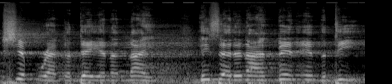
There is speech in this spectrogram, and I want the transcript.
shipwreck a day and a night. He said, and I've been in the deep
